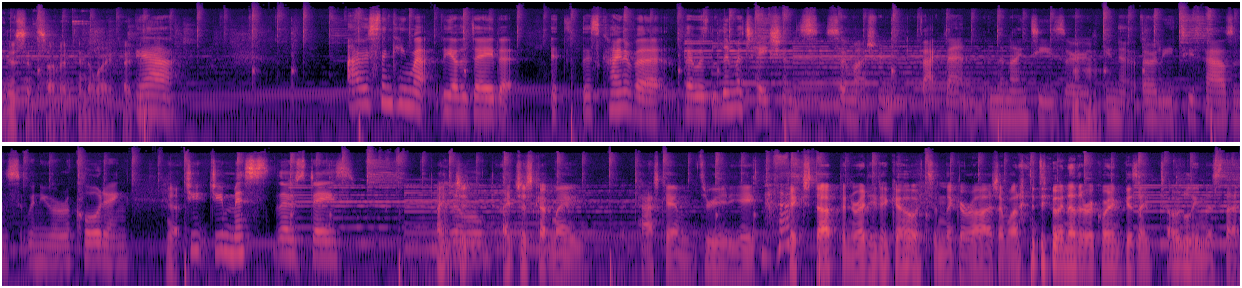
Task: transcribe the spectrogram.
innocence of it in a way. I think. Yeah. I was thinking that the other day that it's there's kind of a there was limitations so much when back then in the 90s or Mhm. you know early 2000s when you were recording. Yeah. Do you, do you miss those days? I, at ju- I just got my Tascam 388 fixed up and ready to go. It's in the garage. I want to do another recording because I totally miss that.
